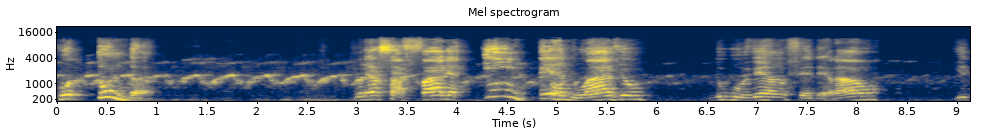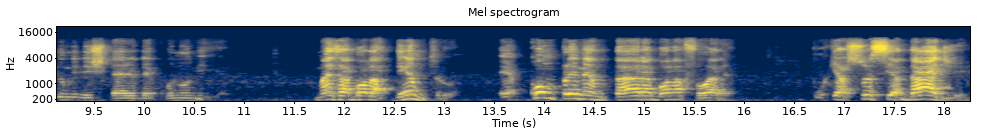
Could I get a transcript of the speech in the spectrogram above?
rotunda por essa falha imperdoável do governo federal e do Ministério da Economia. Mas a bola dentro é complementar a bola fora. Porque a sociedade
